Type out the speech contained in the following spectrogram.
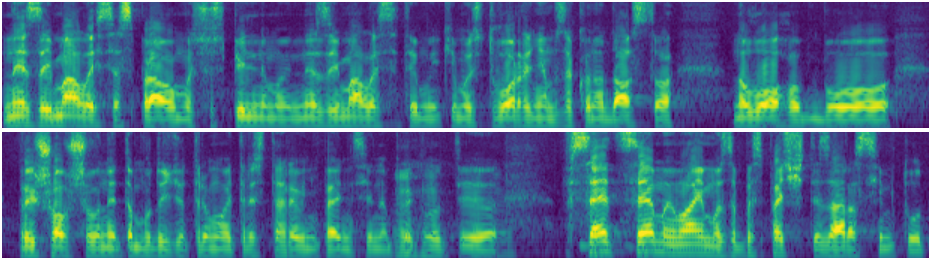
не займалися справами суспільними, не займалися тим якимось творенням законодавства нового. Бо прийшовши, вони там будуть отримувати 300 гривень пенсії, наприклад. Е, Все це ми маємо забезпечити зараз їм тут.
